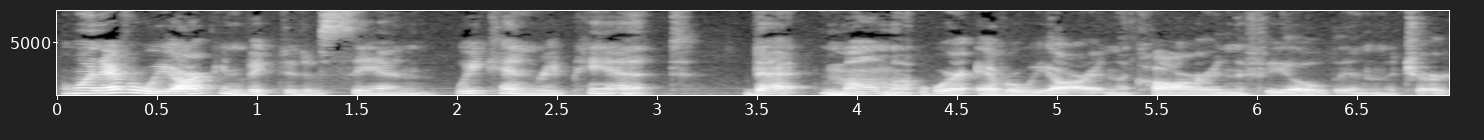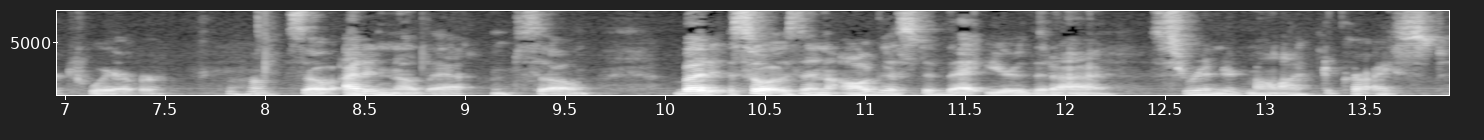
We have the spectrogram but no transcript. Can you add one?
Whenever we are convicted of sin, we can repent that moment wherever we are in the car, in the field, in the church, wherever. Uh-huh. So I didn't know that. So, but so it was in August of that year that I surrendered my life to Christ.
